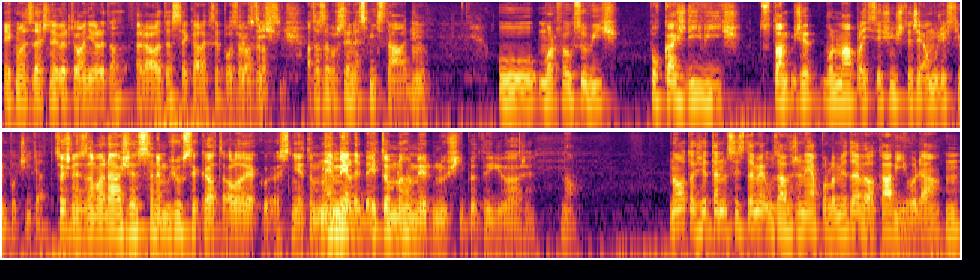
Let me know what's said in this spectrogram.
Jakmile se začne virtuální realita, realita sekat, tak se pozvracíš. zvracíš. A to se prostě nesmí stát, že? Hmm. U Morpheusu víš, po každý víš, co tam, že on má PlayStation 4 a můžeš s tím počítat. Což neznamená, že se nemůžou sekat, ale jako jasně, je to mnohem, Neměli by. je to mnohem jednodušší pro ty výváře. No. No, takže ten systém je uzavřený a podle mě to je velká výhoda. Hm? Uh,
